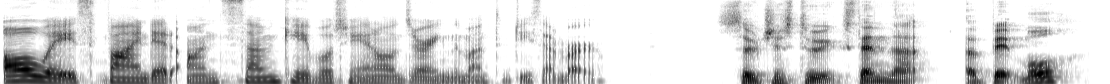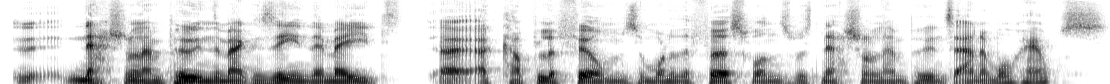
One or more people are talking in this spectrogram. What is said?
always find it on some cable channel during the month of December. So just to extend that a bit more, National Lampoon, the magazine, they made a, a couple of films, and one of the first ones was National Lampoon's Animal House.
